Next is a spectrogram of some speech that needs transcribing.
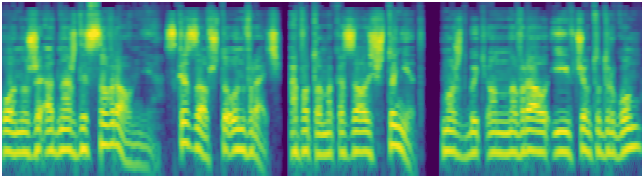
Он уже однажды соврал мне, сказав, что он врач, а потом оказалось, что нет. Может быть, он наврал и в чем-то другом?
